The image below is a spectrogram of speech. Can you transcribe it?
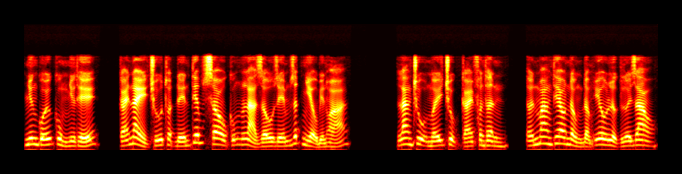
Nhưng cuối cùng như thế, cái này chú thuật đến tiếp sau cũng là dấu giếm rất nhiều biến hóa. Lang trụ mấy chục cái phân thân, ấn mang theo nồng đậm yêu lực lưỡi dao,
